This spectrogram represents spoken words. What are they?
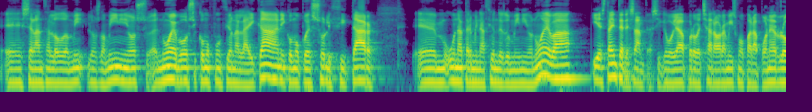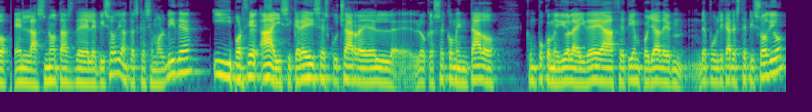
eh, se lanzan los, dominios eh, nuevos y cómo funciona la ICANN y cómo puedes solicitar Em, una terminación de dominio nueva y está interesante, así que voy a aprovechar ahora mismo para ponerlo en las notas del episodio antes que se me olvide. Y por cierto, ah, y si queréis escuchar lo que os he comentado un poco me dio la idea hace tiempo ya de, publicar este episodio.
